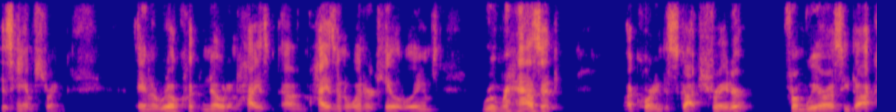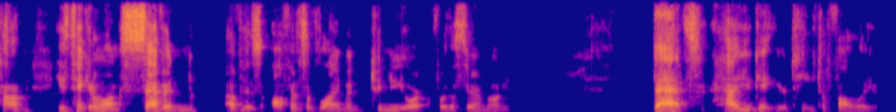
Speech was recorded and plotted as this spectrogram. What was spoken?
his hamstring. And a real quick note on um, Heisman winner Caleb Williams. Rumor has it, according to Scott Schrader from WeAreSC.com, he's taken along seven of his offensive linemen to New York for the ceremony. That's how you get your team to follow you.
